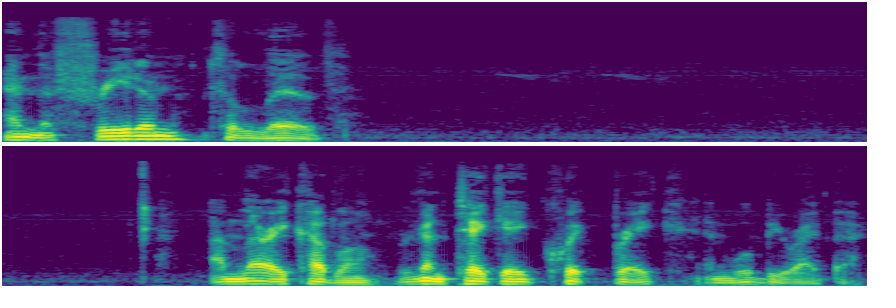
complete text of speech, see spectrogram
and the freedom to live. I'm Larry Kudlow. We're going to take a quick break and we'll be right back.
